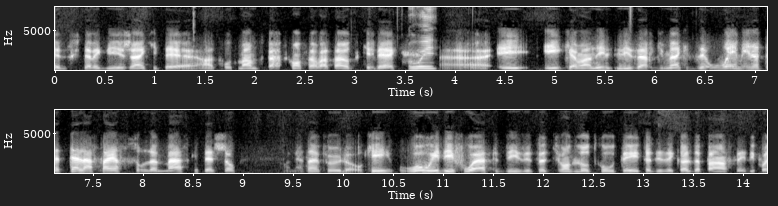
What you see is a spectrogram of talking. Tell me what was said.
euh, discuté avec des gens qui étaient, euh, entre autres, membres du Parti conservateur du Québec, Oui. euh, et, et qu'à un moment donné, les arguments qui disaient Ouais, mais là, t'as telle affaire sur le masque et telle chose. Mais attends un peu, là, OK? Oui, oui, des fois, tu as des études qui vont de l'autre côté, tu as des écoles de pensée, des fois,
